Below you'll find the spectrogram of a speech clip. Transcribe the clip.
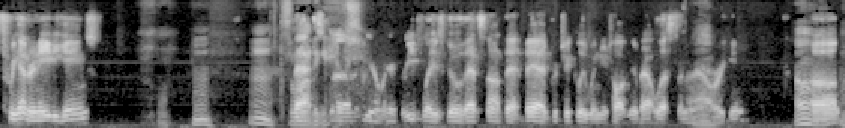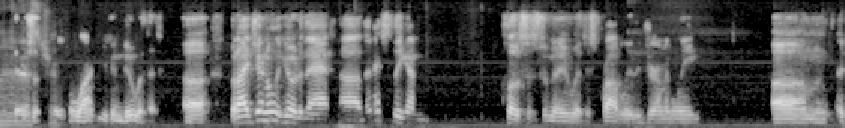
380 games. It's a lot of That's games. uh, you know, if replays go, that's not that bad, particularly when you're talking about less than an hour a game. oh, Uh, yeah, there's, a, there's a lot you can do with it. Uh, but I generally go to that. Uh, the next league I'm closest familiar with is probably the German league, um, uh,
